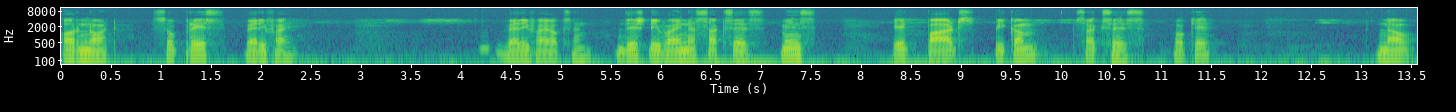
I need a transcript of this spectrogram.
or not. So press verify. Verify option. This define a success. Means it parts become success. Okay? Now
